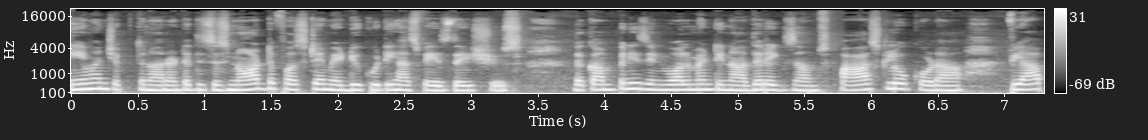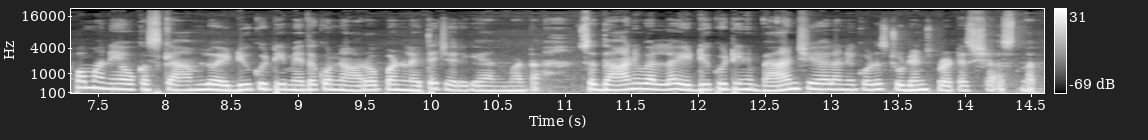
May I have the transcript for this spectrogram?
ఏమని చెప్తున్నారంటే this is not the first time Eduquity has face the issues the companies involvement in other exams పాస్ట్లో కూడా వ్యాపం అనే ఒక స్కామ్లో ఎడ్యుక్విటీ మీద కొన్ని ఆరోపణలు అయితే జరిగాయి అనమాట సో దానివల్ల ఎడ్యుక్విటీని బ్యాన్ చేయాలని కూడా స్టూడెంట్స్ ప్రొటెస్ట్ చేస్తున్నారు.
